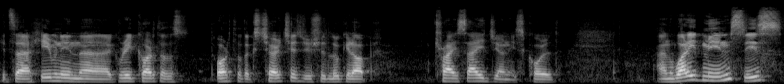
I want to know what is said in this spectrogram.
It's a hymn in uh, Greek Orthodox, Orthodox churches. You should look it up. Trisagion is called. And what it means is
